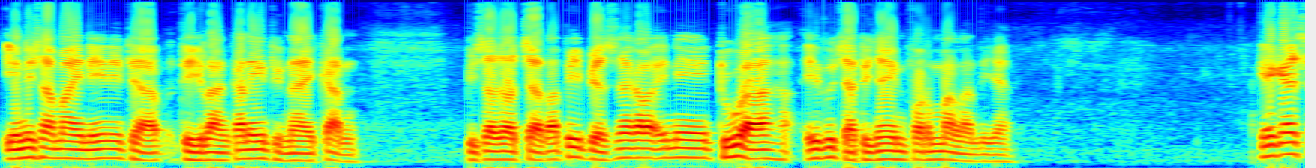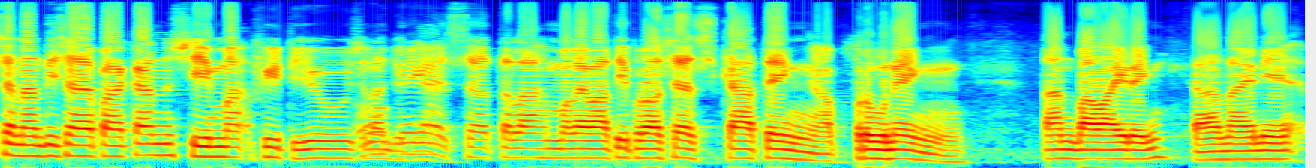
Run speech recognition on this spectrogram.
Ini sama ini ini dihilangkan ini dinaikkan. Bisa saja tapi biasanya kalau ini dua itu jadinya informal nantinya Oke guys, nanti saya akan simak video selanjutnya. Oke guys, setelah melewati proses cutting, pruning tanpa wiring, karena ini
